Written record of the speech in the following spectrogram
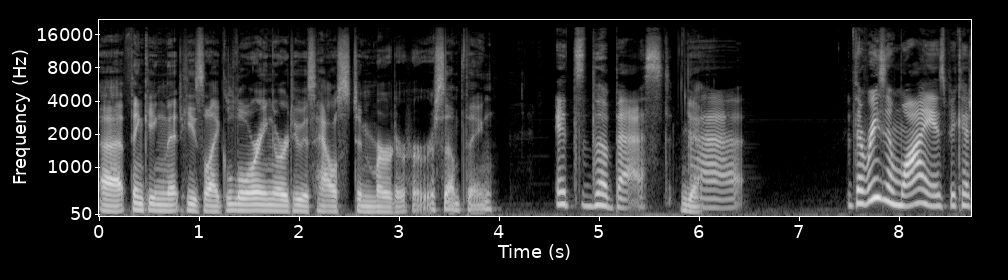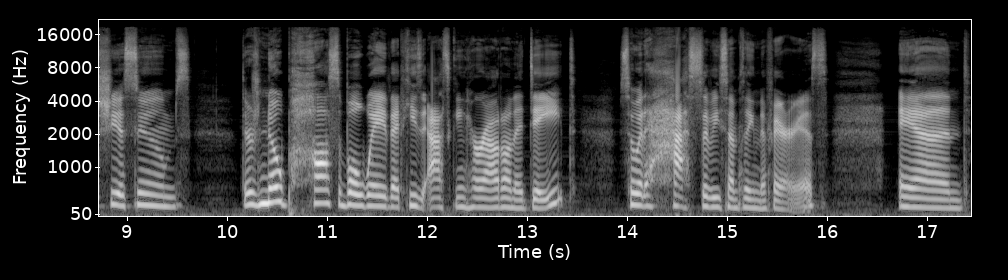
uh, thinking that he's like luring her to his house to murder her or something. It's the best. Yeah. Uh, the reason why is because she assumes there's no possible way that he's asking her out on a date. So it has to be something nefarious. And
